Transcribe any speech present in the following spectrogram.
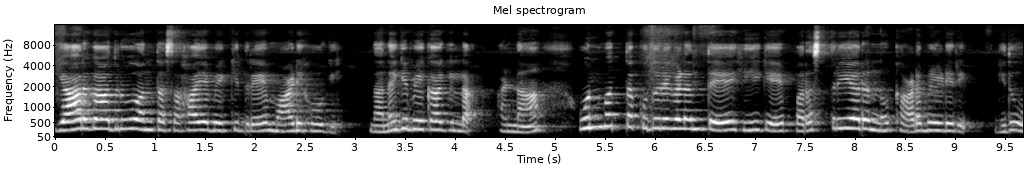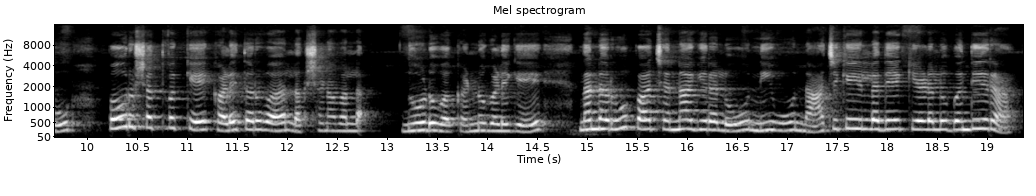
ಯಾರಿಗಾದರೂ ಅಂಥ ಸಹಾಯ ಬೇಕಿದ್ರೆ ಮಾಡಿ ಹೋಗಿ. ನನಗೆ ಬೇಕಾಗಿಲ್ಲ. ಅಣ್ಣ, ಉನ್ಮತ್ತ ಕುದುರೆಗಳಂತೆ ಹೀಗೆ ಪರಸ್ತ್ರೀಯರನ್ನು ಕಾಡಬೇಡಿರಿ. ಇದು ಪೌರುಷತ್ವಕ್ಕೆ ಕಳೆ ತರುವ ಲಕ್ಷಣವಲ್ಲ. ನೋಡುವ ಕಣ್ಣುಗಳಿಗೆ ನನ್ನ ರೂಪ ಚೆನ್ನಾಗಿರಲು ನೀವು ನಾಚಿಕೆ ಇಲ್ಲದೆ ಕೇಳಲು ಬಂದಿರಾ?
